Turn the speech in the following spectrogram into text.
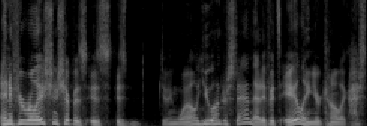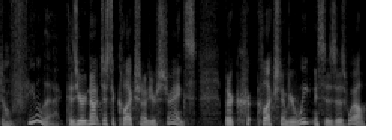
And if your relationship is, is, is doing well, you understand that. If it's ailing, you're kind of like, I just don't feel that. Because you're not just a collection of your strengths, but a collection of your weaknesses as well.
